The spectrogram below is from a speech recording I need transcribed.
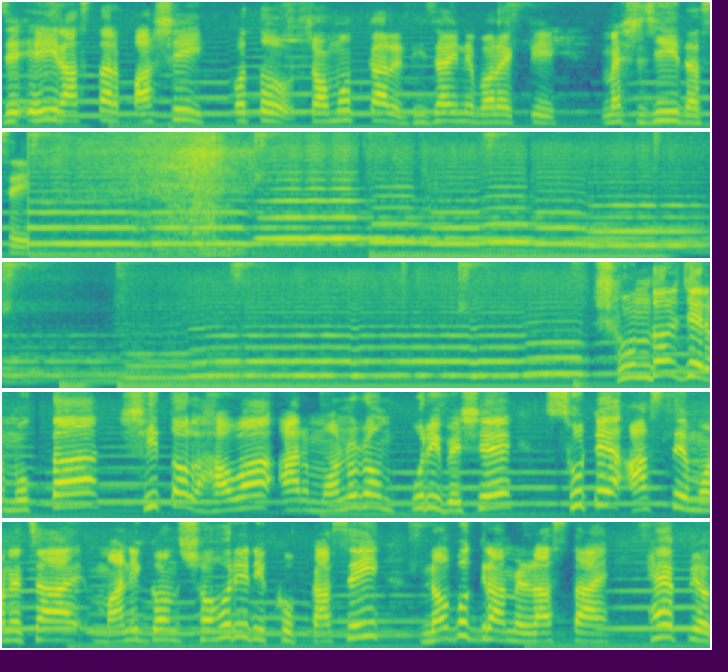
যে এই রাস্তার পাশেই কত চমৎকার ডিজাইনে বড় একটি মসজিদ আছে। সৌন্দর্যের মুক্তা, শীতল হাওয়া আর মনোরম পরিবেশে ছুটে আসতে মনে চায় মানিকগঞ্জ শহরেরই খুব কাছেই নবগ্রামের রাস্তায়। হ্যাঁ প্রিয়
